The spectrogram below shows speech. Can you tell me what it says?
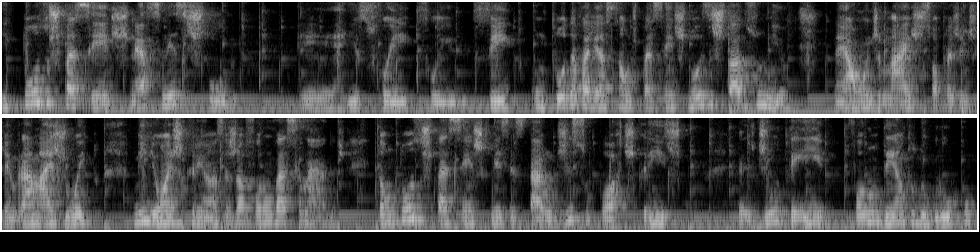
E todos os pacientes nesse, nesse estudo, é, isso foi, foi feito com toda a avaliação de pacientes nos Estados Unidos, né, onde mais, só para a gente lembrar, mais de 8 milhões de crianças já foram vacinadas. Então, todos os pacientes que necessitaram de suporte crítico, de UTI, foram dentro do grupo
